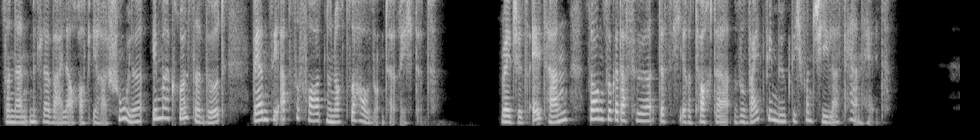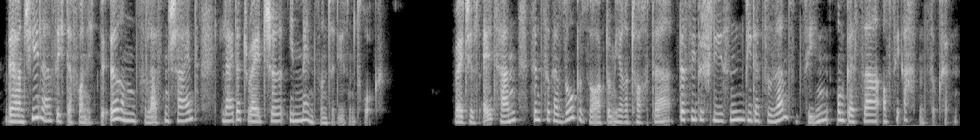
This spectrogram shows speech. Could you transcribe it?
sondern mittlerweile auch auf ihrer Schule immer größer wird, werden sie ab sofort nur noch zu Hause unterrichtet. Rachels Eltern sorgen sogar dafür, dass sich ihre Tochter so weit wie möglich von Sheila fernhält. Während Sheila sich davon nicht beirren zu lassen scheint, leidet Rachel immens unter diesem Druck. Rachels Eltern sind sogar so besorgt um ihre Tochter, dass sie beschließen, wieder zusammenzuziehen, um besser auf sie achten zu können.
